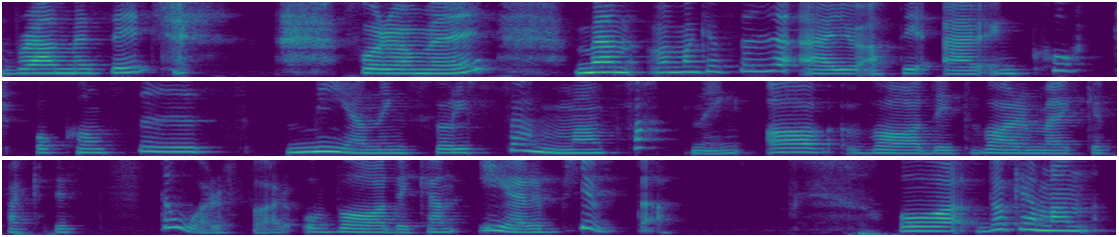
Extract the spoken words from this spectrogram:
Brand message får du av mig. Men vad man kan säga är ju att det är en kort och koncis meningsfull sammanfattning av vad ditt varumärke faktiskt står för och vad det kan erbjuda. Och då kan man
